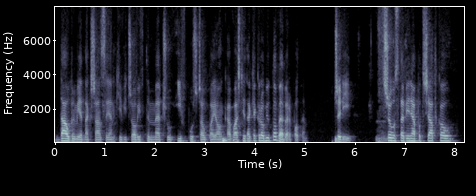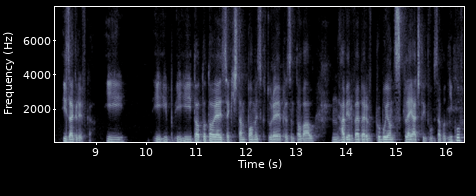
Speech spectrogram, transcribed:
dałbym jednak szansę Jankiewiczowi w tym meczu i wpuszczał pająka, właśnie tak jak robił to Weber potem. Czyli trzy ustawienia pod siatką, i zagrywka. I, i, i, i to, to, to jest jakiś tam pomysł, który prezentował mm, Javier Weber, próbując sklejać tych dwóch zawodników.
